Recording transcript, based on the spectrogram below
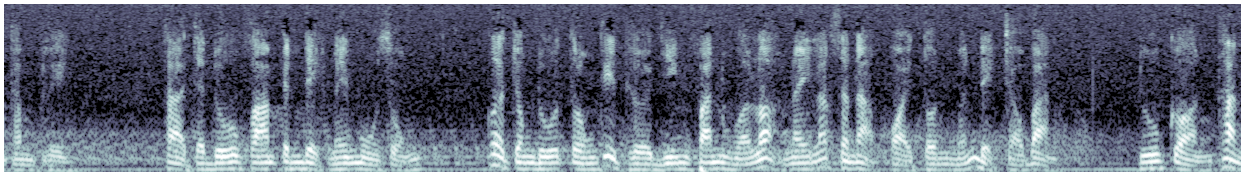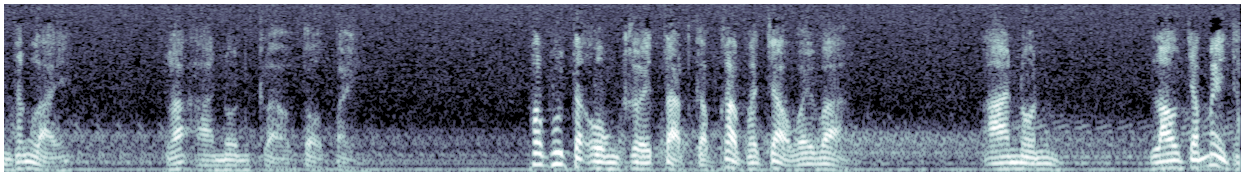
ำทำเพลง ถ้าจะดูความเป็นเด็กในหมู่สงฆ์ก็จงดูตรงที่เธอยิงฟันหัวเราะในลักษณะปล่อยตนเหมือนเด็กชาวบ้าน ดูก่อนท่านทั้งหลาย พระอานนท์กล่าวต่อไป พระพุทธองค์เคยตรัสกับข้าพเจ้าไว้ว่า อานนท์เราจะไม่ท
